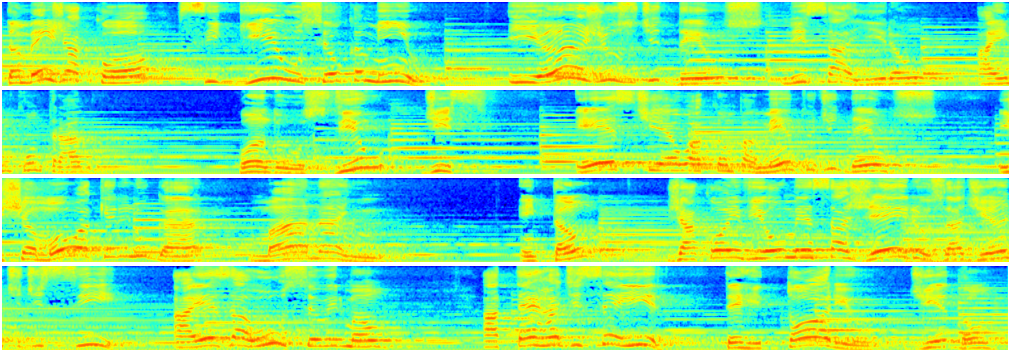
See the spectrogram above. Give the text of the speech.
Também Jacó seguiu o seu caminho, e anjos de Deus lhe saíram a encontrá-lo. Quando os viu, disse: Este é o acampamento de Deus, e chamou aquele lugar Manaim. Então Jacó enviou mensageiros adiante de si a Esaú, seu irmão, a terra de Seir, território de Edom.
